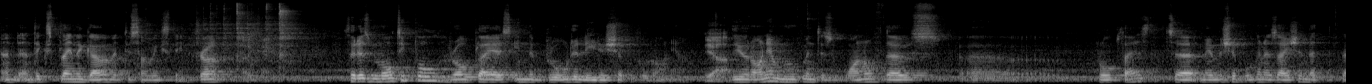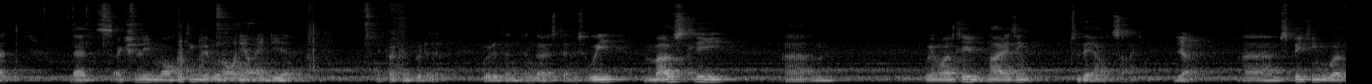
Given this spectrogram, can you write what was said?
and, and explain the government to some extent. okay. So there's multiple role players in the broader leadership of Orania. Yeah. The Orania movement is one of those uh, role players. It's a membership organization that, that that's actually marketing the Orania idea, if I can put it put it in, in those terms. We mostly um, we're mostly liaising to the outside, Yeah. um, speaking with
